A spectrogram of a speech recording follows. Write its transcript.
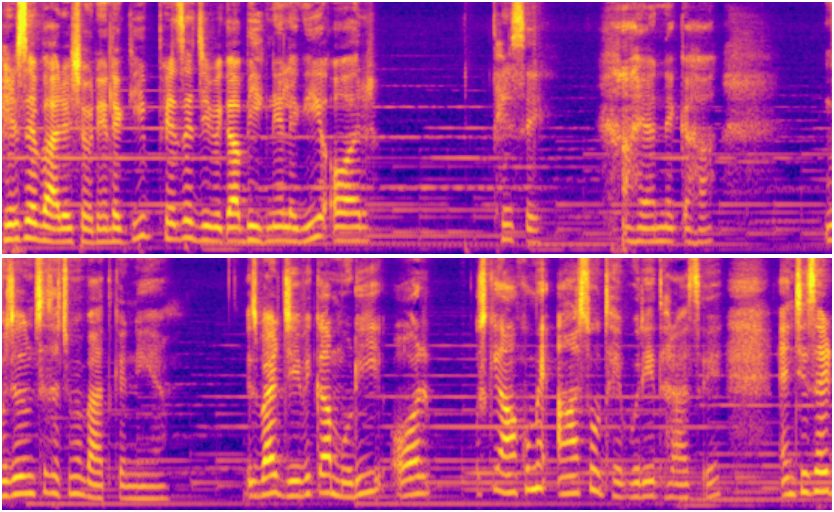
फिर से बारिश होने लगी, फिर से जीविका भीगने लगी और फिर से आयान ने कहा, मुझे तुमसे सच में बात करनी है। इस बार जीविका मुड़ी और उसकी आँखों में आँसू थे बुरी तरह से। एंड शी सेड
